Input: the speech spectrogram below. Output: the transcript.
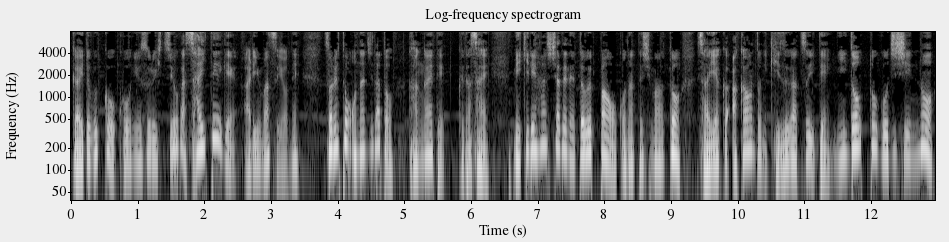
ガイドブックを購入する必要が最低限ありますよね。それと同じだと考えてください。見切り発車でネット物販を行ってしまうと、最悪アカウントに傷がついて、二度とご自身の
